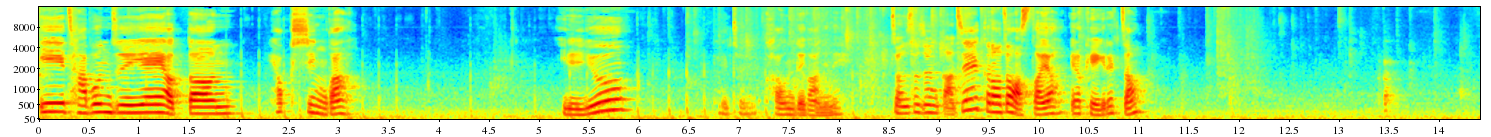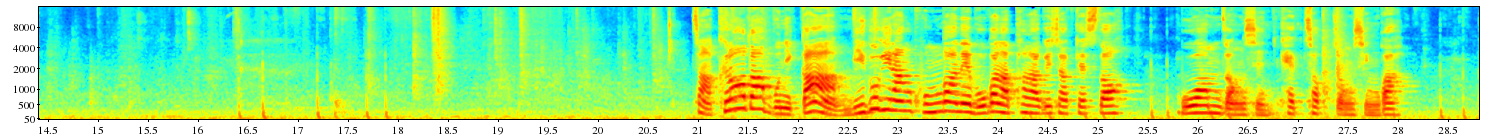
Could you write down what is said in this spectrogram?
이 자본주의의 어떤 혁신과 인류 가운데가 아니네. 전 수준까지 끌어져 왔어요. 이렇게 얘기를 했죠. 자, 그러다 보니까 미국이랑 공간에 뭐가 나타나기 시작했어? 모험 정신, 개척 정신과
